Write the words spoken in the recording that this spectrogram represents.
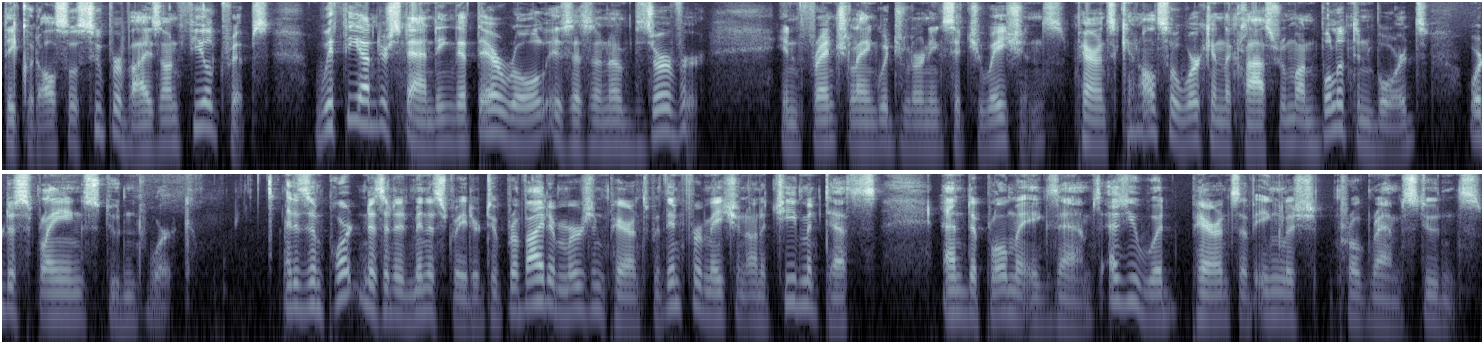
They could also supervise on field trips, with the understanding that their role is as an observer in French language learning situations. Parents can also work in the classroom on bulletin boards or displaying student work. It is important as an administrator to provide immersion parents with information on achievement tests and diploma exams, as you would parents of English program students.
